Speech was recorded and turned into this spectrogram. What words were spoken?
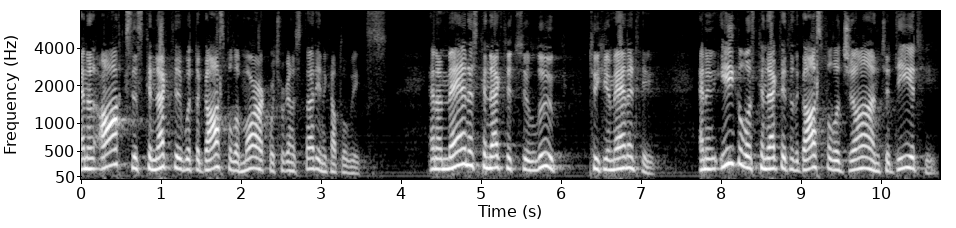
And an ox is connected with the Gospel of Mark, which we're going to study in a couple of weeks. And a man is connected to Luke, to humanity. And an eagle is connected to the Gospel of John, to deity.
